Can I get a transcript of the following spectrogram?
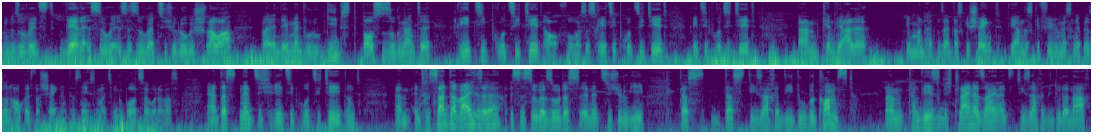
wenn du so willst, wäre es sogar, ist es sogar psychologisch schlauer, weil in dem Moment, wo du gibst, baust du sogenannte Reziprozität auf. So, was ist Reziprozität? Reziprozität ähm, kennen wir alle. Jemand hat uns etwas geschenkt, wir haben das Gefühl, wir müssen der Person auch etwas schenken, das nächste Mal zum Geburtstag oder was. Ja, das nennt sich Reziprozität und ähm, interessanterweise ist es sogar so, dass in der Psychologie, dass, dass die Sache, die du bekommst, ähm, kann wesentlich kleiner sein als die Sache, die du danach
